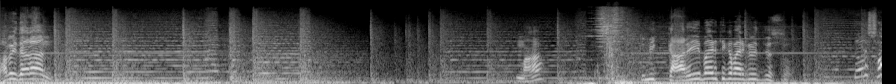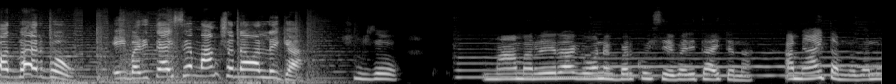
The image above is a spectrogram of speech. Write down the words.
ভাবি দাঁড়ান। মা তুমি কারে বাড়ি থেকে বাইর করে দিতেছো? তোর সৎ ভাইয়ের বউ। এই বাড়িতে আইছে মাংস নেওয়ার লেগা। সূর্য, মা আমার এর আগে অনেকবার কইছে এ বাড়িতে আইতে না। আমি আইতাম না, জানো?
